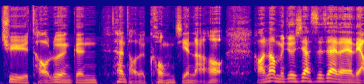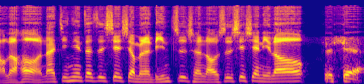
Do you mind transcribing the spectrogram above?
去讨论跟探讨的空间了哈。好，那我们就下次再来聊了哈。那今天再次谢谢我们的林志成老师，谢谢你喽，谢谢，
